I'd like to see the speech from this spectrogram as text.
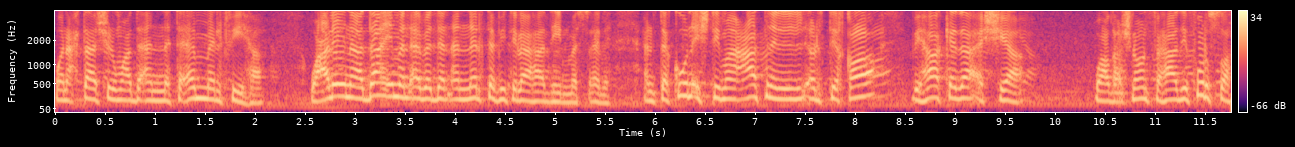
ونحتاج شنو ماذا أن نتأمل فيها. وعلينا دائما ابدا أن نلتفت إلى هذه المسألة أن تكون اجتماعاتنا للارتقاء بهكذا أشياء. واضح شلون؟ فهذه فرصة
